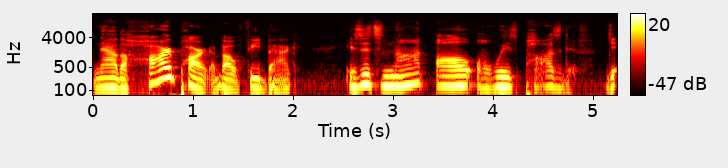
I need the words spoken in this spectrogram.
now the hard part about feedback is it's not all always positive Yeah,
